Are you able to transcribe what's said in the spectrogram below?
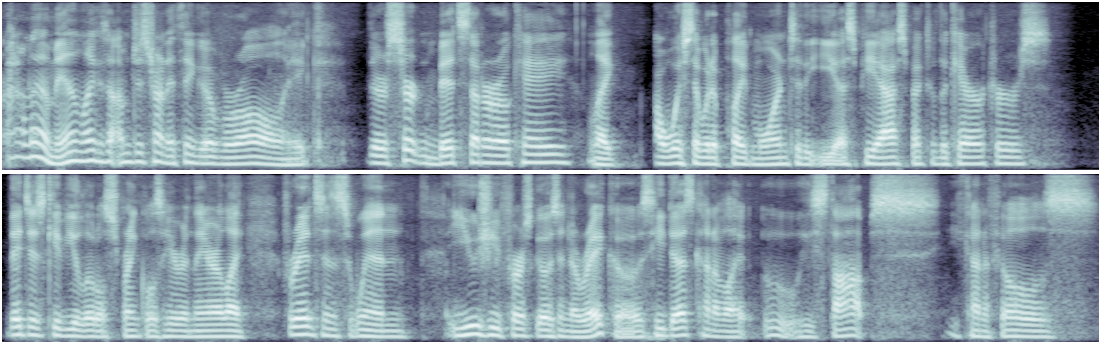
I don't know, man. Like I said, I'm just trying to think overall. Like there are certain bits that are okay. Like I wish they would have played more into the ESP aspect of the characters. They just give you little sprinkles here and there. Like for instance, when Yuji first goes into Reiko's, he does kind of like, ooh, he stops. He kind of feels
